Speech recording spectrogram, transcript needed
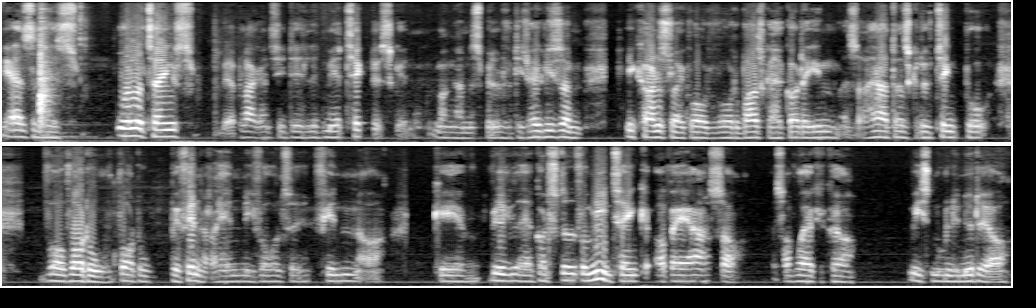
Ja, altså, World of Tanks, jeg plejer gerne at sige, det er lidt mere teknisk end mange andre spil, fordi det er ikke ligesom i Counter-Strike, hvor, hvor du bare skal have godt aim. Altså her, der skal du tænke på, hvor, hvor, du, hvor du befinder dig henne i forhold til fjenden, og okay, hvilket er et godt sted for min tank at være, så altså, hvor jeg kan gøre mest muligt nytte. Og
